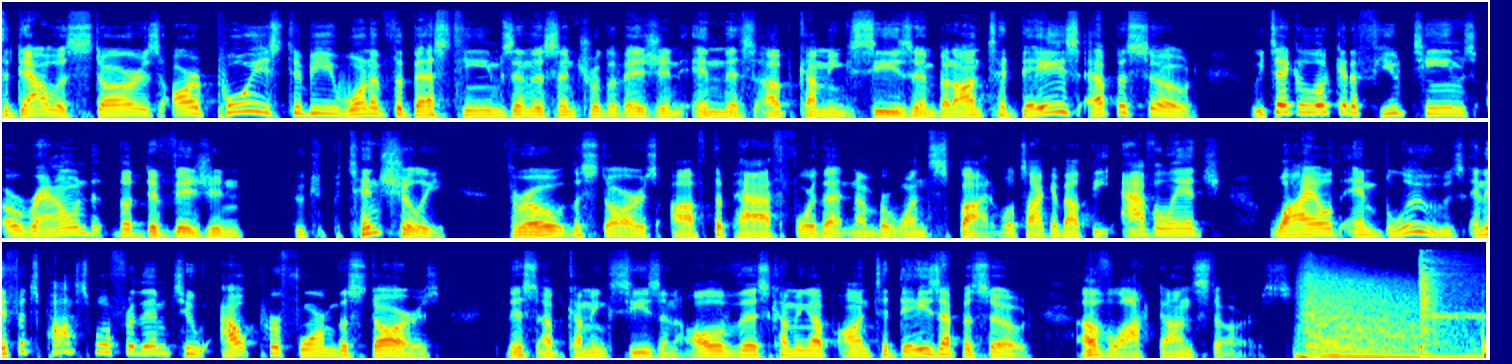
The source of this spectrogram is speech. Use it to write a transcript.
The Dallas Stars are poised to be one of the best teams in the Central Division in this upcoming season. But on today's episode, we take a look at a few teams around the division who could potentially throw the Stars off the path for that number one spot. We'll talk about the Avalanche, Wild, and Blues, and if it's possible for them to outperform the Stars this upcoming season. All of this coming up on today's episode of Locked On Stars.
